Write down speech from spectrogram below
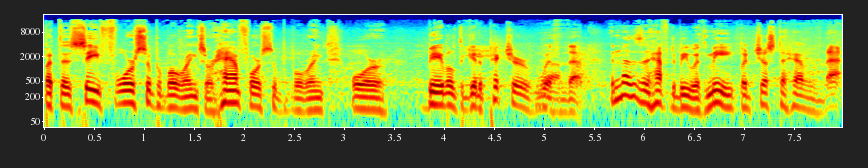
but to see four Super Bowl rings or have four Super Bowl rings or be able to get a picture with that, and that doesn't have to be with me, but just to have that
